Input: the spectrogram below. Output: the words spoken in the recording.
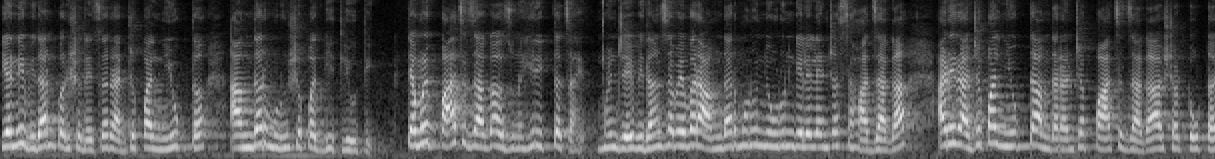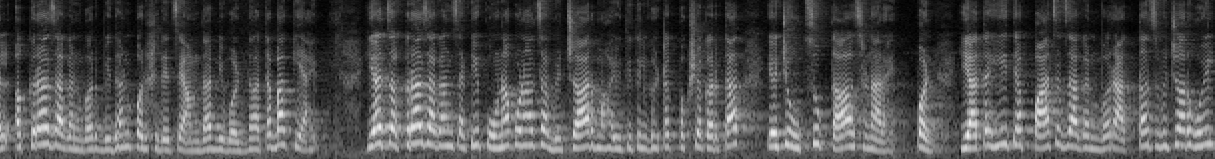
यांनी विधान परिषदेचं राज्यपाल नियुक्त आमदार म्हणून शपथ घेतली होती. त्यामुळे पाच जागा अजूनही रिक्तच आहेत. म्हणजे विधानसभेवर आमदार म्हणून निवडून गेलेल्यांच्या सहा जागा आणि राज्यपाल नियुक्त आमदारांच्या पाच जागा अशा टोटल अकरा जागांवर विधान परिषदेचे आमदार निवडणं आता बाकी आहे. या चक्रा जागांसाठी कोणाकोणाचा विचार महायुतीतील घटक पक्ष करतात याची उत्सुकता असणार आहे. पण यातही त्या पाच जागांवर आत्ताच विचार होईल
